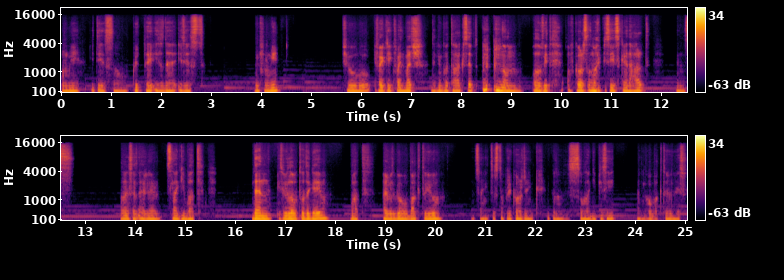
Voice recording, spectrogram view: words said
for me, it is. So quick play is the easiest way for me. If you if I click find match, then you go to accept on all of it. Of course, on my PC it's kind of hard, and as I said earlier, it's laggy. But then it will load to the game. But I will go back to you. I'm trying to stop recording because this so laggy PC and go back to you guys.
